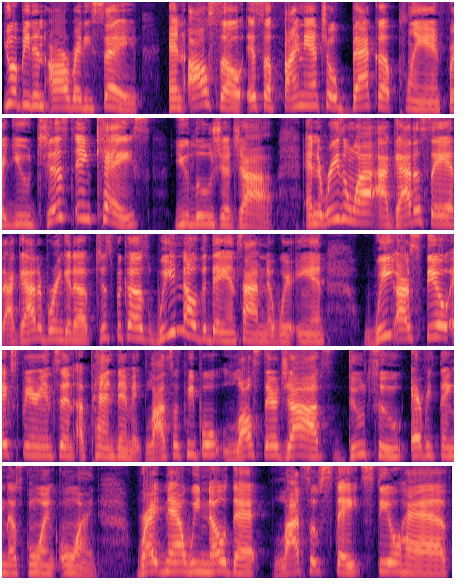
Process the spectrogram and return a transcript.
you'll be then already saved. And also, it's a financial backup plan for you just in case you lose your job. And the reason why I gotta say it, I gotta bring it up, just because we know the day and time that we're in. We are still experiencing a pandemic. Lots of people lost their jobs due to everything that's going on. Right now, we know that lots of states still have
